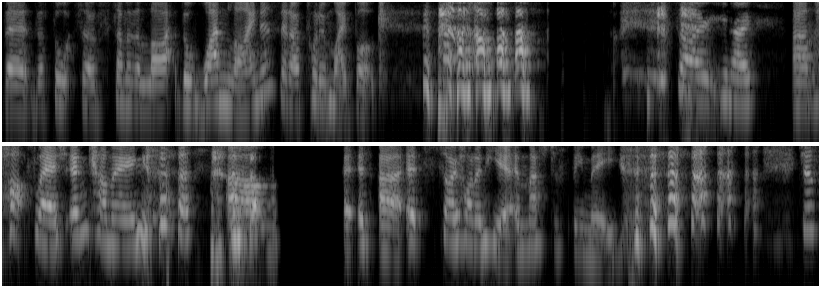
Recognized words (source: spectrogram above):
the the thoughts of some of the li- the one liners that I put in my book. so you know, um, hot flash incoming. um, it's uh, it's so hot in here. It must just be me. just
